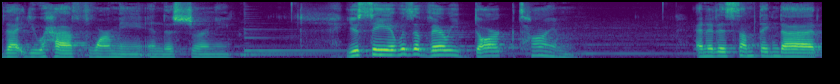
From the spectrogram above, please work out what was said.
that you have for me in this journey? You see, it was a very dark time, and it is something that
